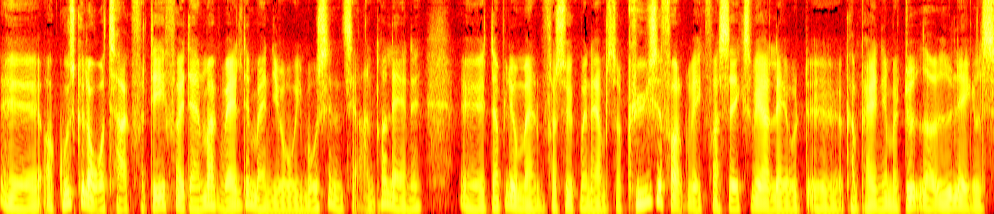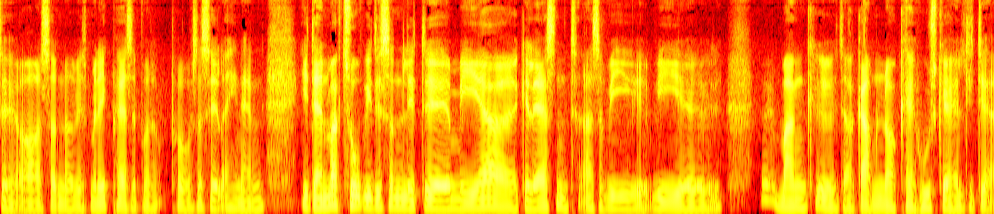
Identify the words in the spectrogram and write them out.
Øh, og gudskelov og tak for det, for i Danmark valgte man jo i modsætning til andre lande, øh, der blev man forsøgt man nærmest at kyse folk væk fra sex ved at lave øh, kampagner med død og ødelæggelse og sådan noget, hvis man ikke passer på, på sig selv og hinanden. I Danmark tog vi det sådan lidt øh, mere galassent. Altså vi, vi øh, mange, øh, der er gamle nok, kan huske alle de der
